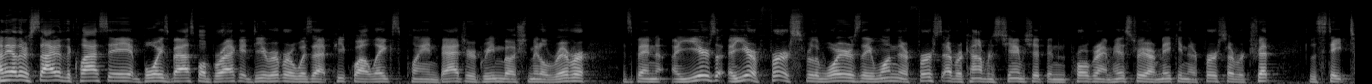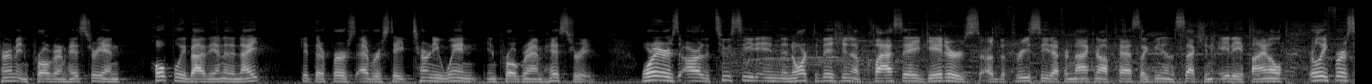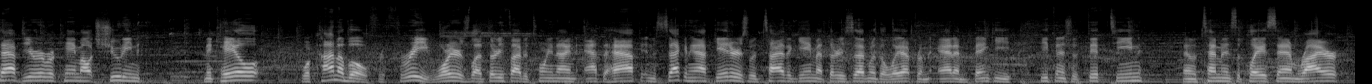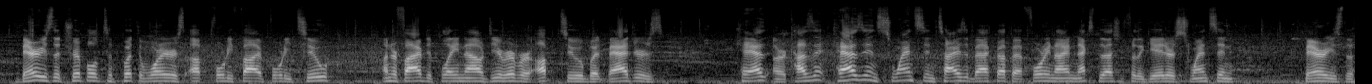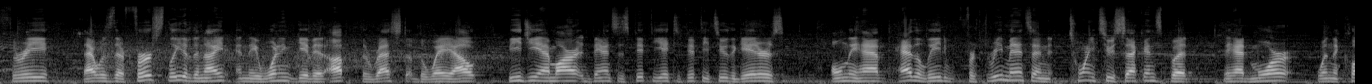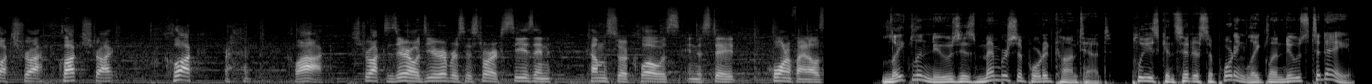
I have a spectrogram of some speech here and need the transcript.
On the other side of the Class A boys basketball bracket, Deer River was at Pequot Lakes playing Badger Greenbush Middle River. It's been a, year's, a year of firsts for the Warriors. They won their first ever conference championship in the program history, are making their first ever trip to the state tournament in program history, and hopefully by the end of the night, get their first ever state tourney win in program history. Warriors are the two seed in the North Division of Class A. Gators are the three seed after knocking off Cass Lake-Bena in the Section 8A final. Early first half, Deer River came out shooting Mikhail Wakanabo for three. Warriors led 35 to 29 at the half. In the second half, Gators would tie the game at 37 with a layup from Adam Benke. He finished with 15. And with 10 minutes to play, Sam Ryer buries the triple to put the Warriors up 45-42. Under five to play now, Deer River up two, but Badgers Kaz, or Kazian Swenson ties it back up at 49. Next possession for the Gators, Swenson buries the three. That was their first lead of the night, and they wouldn't give it up the rest of the way out. BGMR advances 58 to 52. The Gators only have had the lead for three minutes and 22 seconds, but they had more when the clock struck clock struck clock clock struck zero. Deer River's historic season comes to a close in the state quarterfinals. Lakeland News is member supported content. Please consider supporting Lakeland News today.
